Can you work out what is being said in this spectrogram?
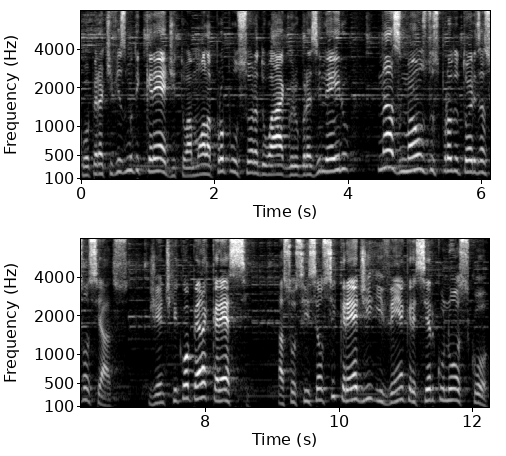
Cooperativismo de crédito, a mola propulsora do agro brasileiro, nas mãos dos produtores associados. Gente que coopera cresce. Associe-se ao Cicred e venha crescer conosco.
